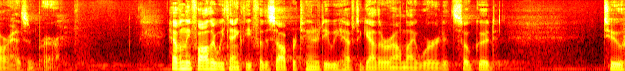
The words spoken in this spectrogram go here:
our heads in prayer. Heavenly Father, we thank Thee for this opportunity we have to gather around Thy Word. It's so good to,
